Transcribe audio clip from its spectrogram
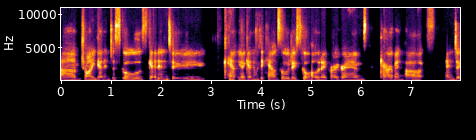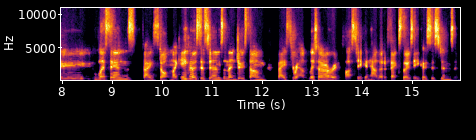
um, try and get into schools, get into you know, get in with the council, do school holiday programs, caravan parks, and do lessons based on like ecosystems, and then do some based around litter and plastic and how that affects those ecosystems, and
